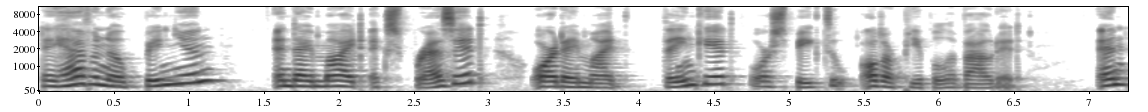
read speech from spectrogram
They have an opinion and they might express it, or they might think it, or speak to other people about it. And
